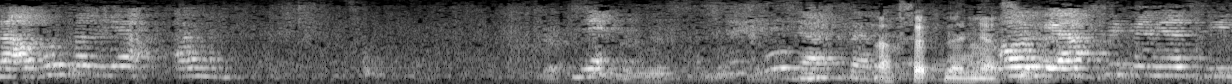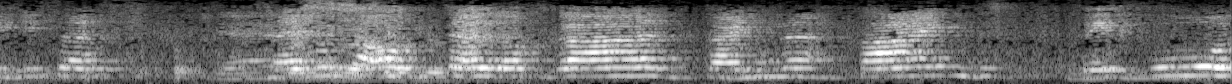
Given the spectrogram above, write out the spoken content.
Pag naabutan niya... Ang... Accept na niya Oh, siya. i-accept na niya si Jesus. Never siya of child of God, kind, kind, faithful,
